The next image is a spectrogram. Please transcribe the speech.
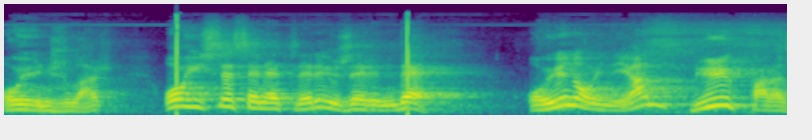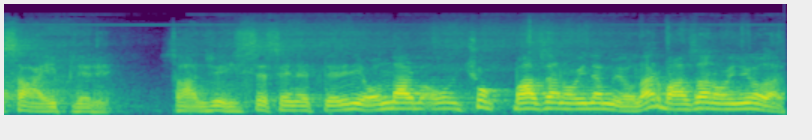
oyuncular, o hisse senetleri üzerinde oyun oynayan büyük para sahipleri. Sadece hisse senetleri değil. Onlar çok bazen oynamıyorlar, bazen oynuyorlar.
